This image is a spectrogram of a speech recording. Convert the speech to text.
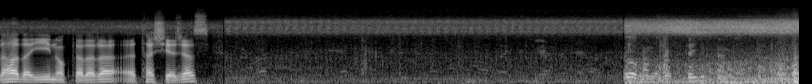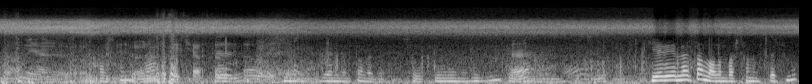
daha da iyi noktalara e, taşıyacağız. Diğer yerlerden alalım başkanım isterseniz.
